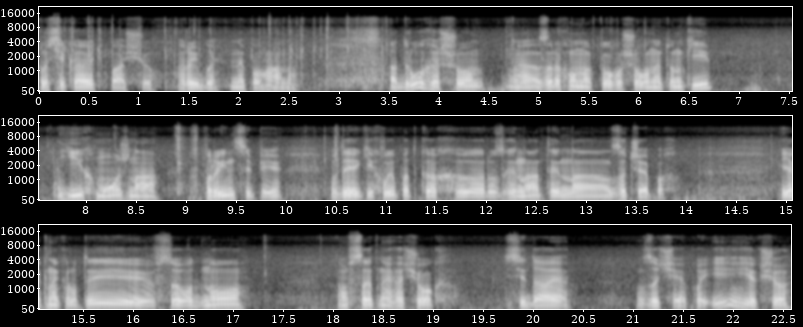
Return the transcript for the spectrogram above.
просікають пащу риби непогано. А друге, що е, за рахунок того, що вони тонкі, їх можна, в принципі, в деяких випадках е, розгинати на зачепах. Як не крути, все одно офсетний гачок сідає зачепи. І якщо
